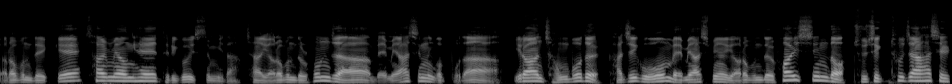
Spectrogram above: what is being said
여러분들께 설명해 드리고 있습니다. 자 여러분들 혼자 매매하시는 것보다 이러한 정보들 가지고 매매하시면 여러분들 훨씬 더 주식 투자하실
